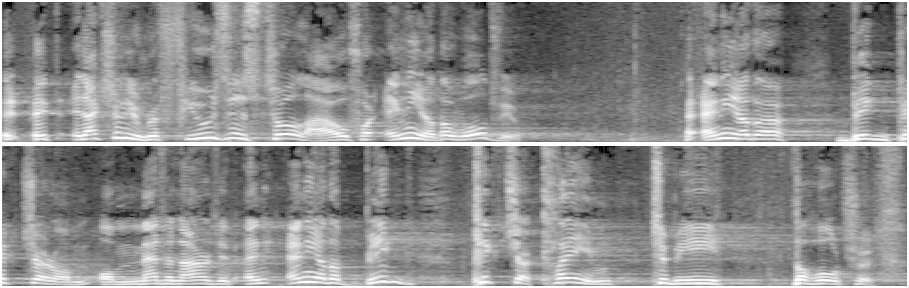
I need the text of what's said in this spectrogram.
It, it, it, actually refuses to allow for any other worldview, any other big picture or, or meta narrative, any, any other big picture claim to be the whole truth.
